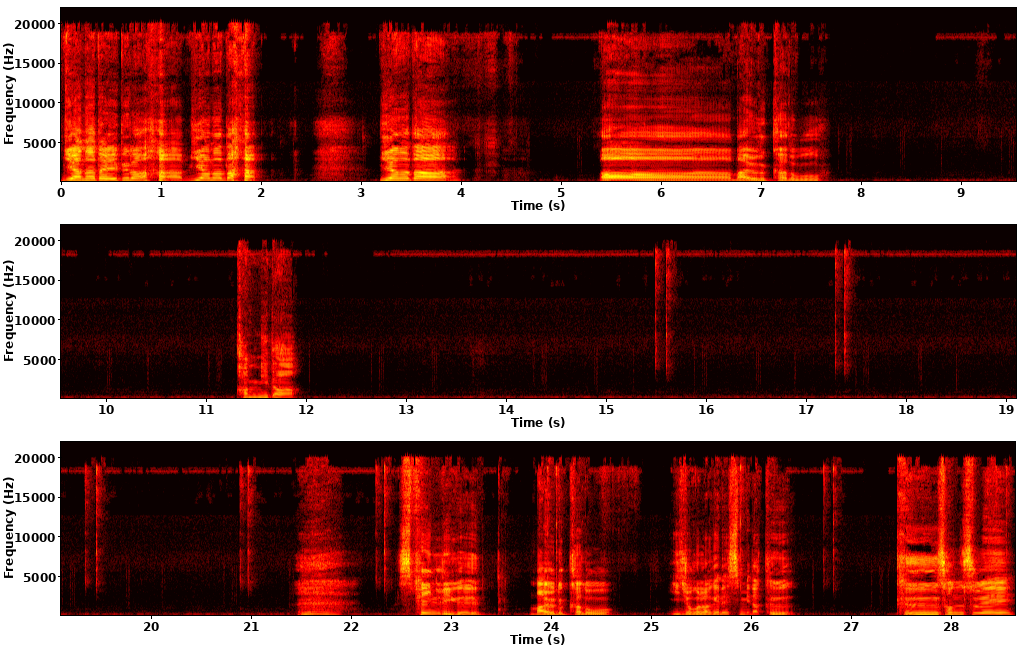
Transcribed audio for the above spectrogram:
미안하다 얘들아. 미안하다. 미안하다. 아 마요드카도 갑니다 스페인 리그 마요르카로 이적을 하게 됐습니다. 그, 그 선수의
